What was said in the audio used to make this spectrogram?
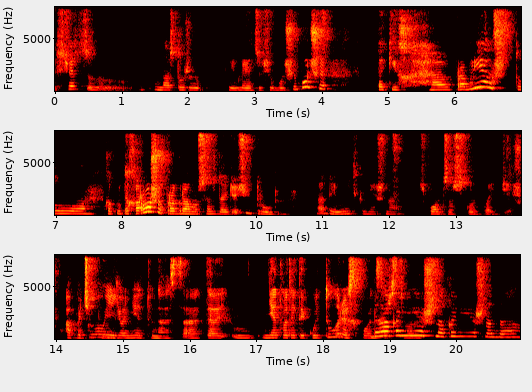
Сейчас э, у нас тоже появляется все больше и больше таких э, проблем, что какую-то хорошую программу создать очень трудно. Надо иметь, конечно, спонсорскую поддержку. А почему ее нет у нас? Это нет вот этой культуры спонсорства? Да, конечно, конечно, да.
